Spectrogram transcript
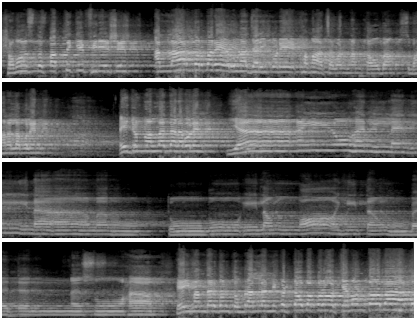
সমস্ত পাপ থেকে ফিরে এসে আল্লাহর দরবারে রোনা জারি করে ক্ষমা চাওয়ার নাম তাওবা। সুবহানাল্লাহ বলেন। এই জন্য আল্লাহ তাআলা বলেন, ইয়া ইলাল্লাহি তাওবাতান নাসুহা। হে ইমানদারগণ, তোমরা আল্লাহর নিকট তওবা করো। কেমন তওবা? তো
